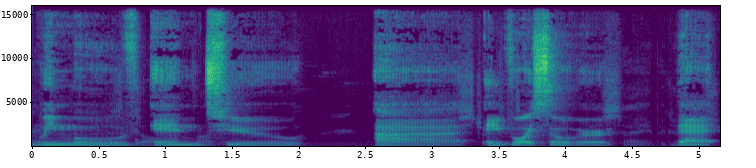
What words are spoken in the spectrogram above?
we move into uh, a voiceover that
